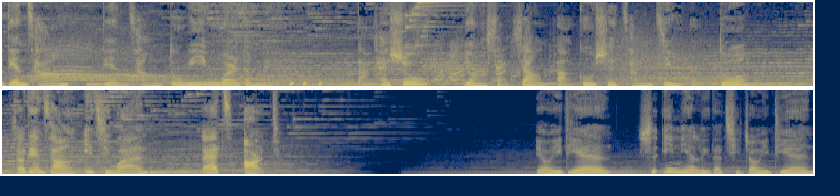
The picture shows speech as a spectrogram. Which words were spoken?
典藏，典藏独一无二的美。打开书，用想象把故事藏进耳朵。小典藏一起玩，Let's Art。有一天是一年里的其中一天，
